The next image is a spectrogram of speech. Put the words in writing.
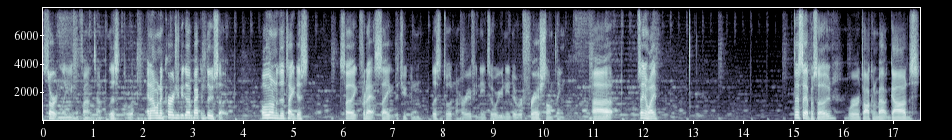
certainly you can find time to listen to it. And I would encourage you to go back and do so. Well, we wanted to take this sake for that sake that you can listen to it in a hurry if you need to, or you need to refresh something. Uh, so anyway, this episode we're talking about God's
